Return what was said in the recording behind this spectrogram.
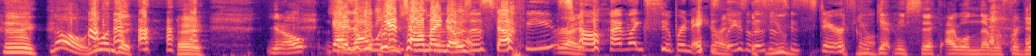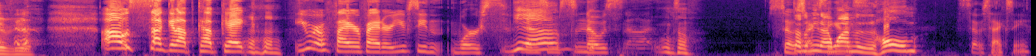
Hey. No, you wouldn't say, "Hey." You know, Guys, why if you can't say tell, my nose that? is stuffy, Right. so I'm like super nasally. Right. So this you- is hysterical. If you get me sick, I will never forgive you. oh, suck it up, cupcake. you were a firefighter. You've seen worse. Yeah. than some snow snot. So Doesn't mean sexy, I wanted it at home. So sexy.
